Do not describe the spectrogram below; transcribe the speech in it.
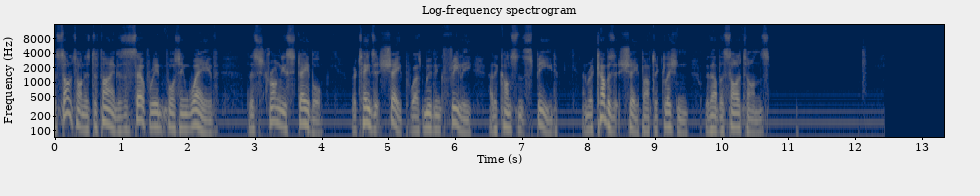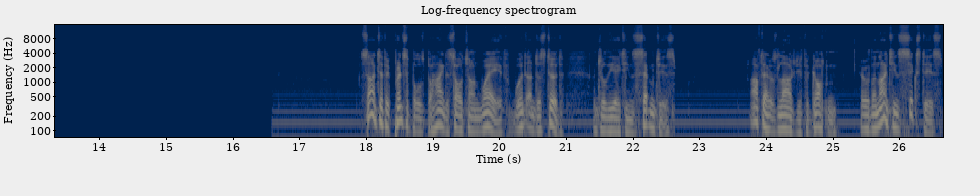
A soliton is defined as a self-reinforcing wave that is strongly stable, retains its shape whilst moving freely at a constant speed, and recovers its shape after collision with other solitons. Scientific principles behind a soliton wave weren't understood until the 1870s. After it was largely forgotten, over the 1960s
